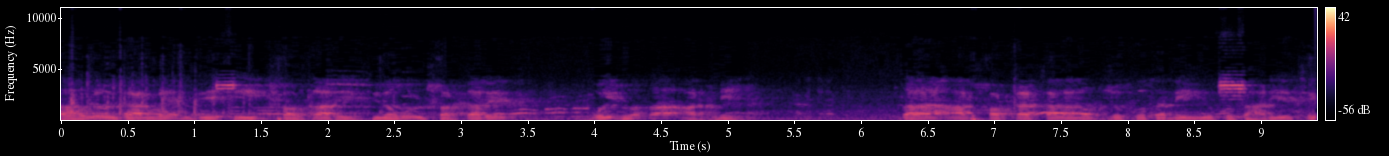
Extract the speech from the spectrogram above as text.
তাহলেও জানবেন যে এই সরকার, এই তৃণমূল সরকারের বৈধতা আর নেই। তারা আর সরকার চালানোর যোগ্যতা নেই, যোগ্যতা হারিয়েছে,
